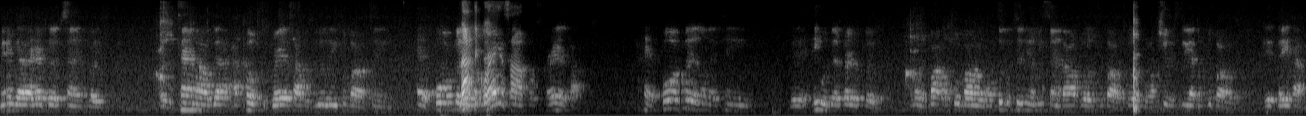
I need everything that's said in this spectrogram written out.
Man got a haircut same place. At the time I was there, I coached the Grasshoppers Little League football team. Had four players. Not the grasshoppers. Grasshoppers. I had four players on that team that he was their favorite player. When the bottom football, I took him to him. He signed all Florida football. Florida, I'm sure they still got them footballs at their house.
